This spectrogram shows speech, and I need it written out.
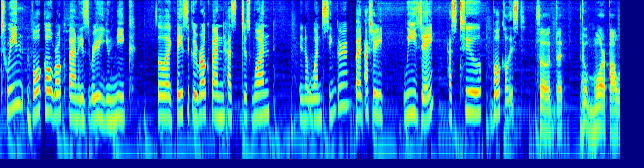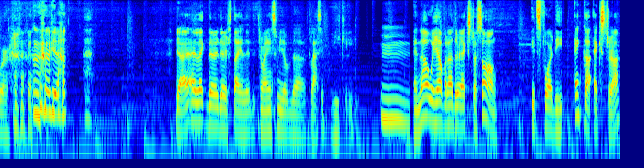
twin vocal rock band is really unique. So like basically rock band has just one, you know, one singer, but actually WeJ has two vocalists. So that the more power. yeah. Yeah, I, I like their their style. It reminds me of the classic VK. Mm. And now we have another extra song. It's for the Enka Extra.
